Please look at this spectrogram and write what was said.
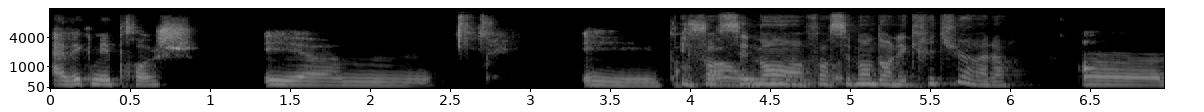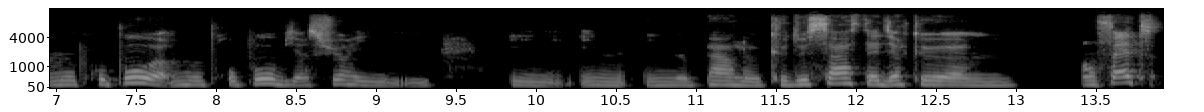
avec mes proches. Et, euh, et, forcément, forcément dans l'écriture alors? En, mon, propos, mon propos, bien sûr, il, il, il, ne parle que de ça. C'est-à-dire que, euh, en fait,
